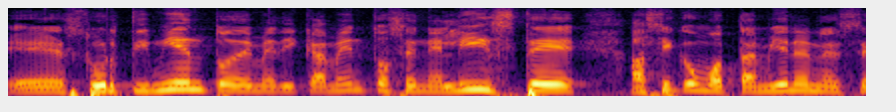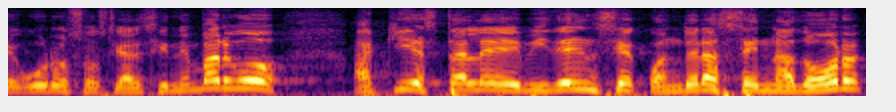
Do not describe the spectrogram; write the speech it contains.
eh, surtimiento de medicamentos en el ISTE, así como también en el Seguro Social. Sin embargo, aquí está la evidencia cuando era senador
